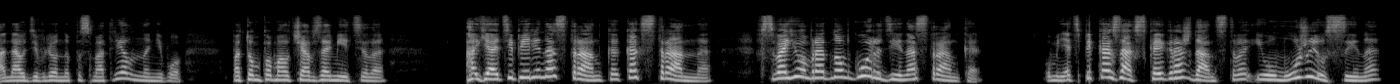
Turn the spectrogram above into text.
Она удивленно посмотрела на него, потом, помолчав, заметила. — А я теперь иностранка, как странно. в своем родном городе иностранка. У меня теперь казахское гражданство и у мужа, и у сына.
